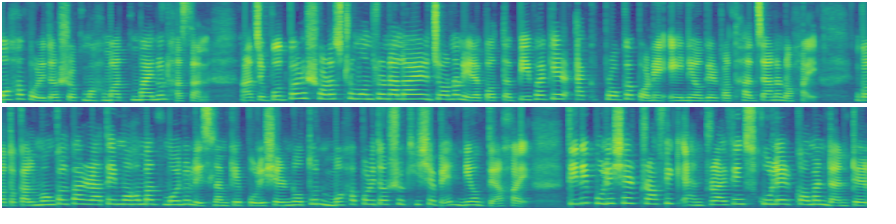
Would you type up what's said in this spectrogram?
মহাপরিদর্শক মোহাম্মদ মাইনুল হাসান। আজ বুধবার স্বরাষ্ট্র মন্ত্রণালয়ের জননিরাপত্তা বিভাগের এক প্রজ্ঞাপনে এই নিয়োগের কথা জানানো হয়। গতকাল মঙ্গলবার রাতেই মোহাম্মদ মইনুল ইসলামকে পুলিশের নতুন মহাপরিদর্শক হিসেবে নিয়োগ দেওয়া হয়। তিনি পুলিশের ট্রাফিক অ্যান্ড ড্রাইভিং স্কুলের কমান্ড্যান্টের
